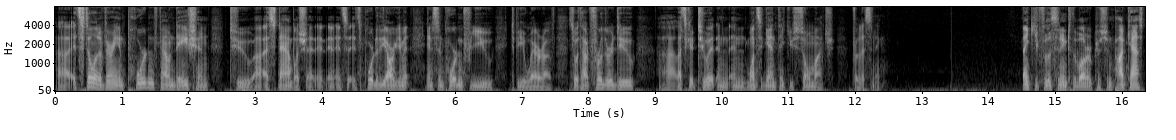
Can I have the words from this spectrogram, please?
uh, it's still a very important foundation to uh, establish. It, it, it's, it's important to the argument, and it's important for you to be aware of. So, without further ado, uh, let's get to it. And, and once again, thank you so much for listening. Thank you for listening to the Well Read Christian Podcast.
